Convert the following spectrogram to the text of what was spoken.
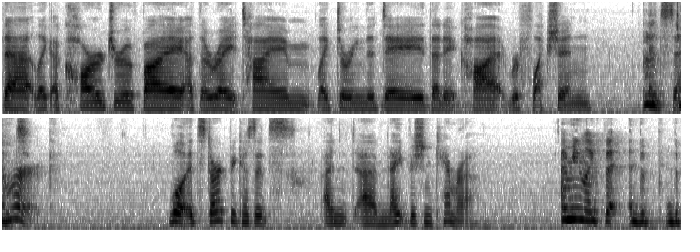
that like a car drove by at the right time, like during the day, that it caught reflection. But and it's sent- dark. Well, it's dark because it's a um, night vision camera. I mean, like the the the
